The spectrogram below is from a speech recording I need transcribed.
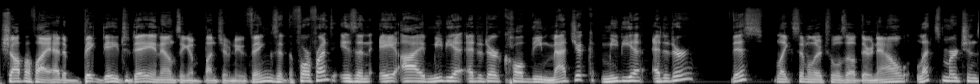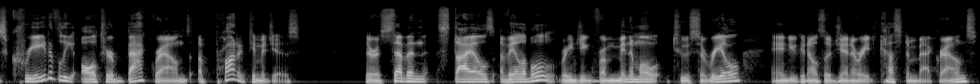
Shopify had a big day today announcing a bunch of new things. At the forefront is an AI media editor called the Magic Media Editor. This, like similar tools out there now, lets merchants creatively alter backgrounds of product images. There are seven styles available, ranging from minimal to surreal, and you can also generate custom backgrounds.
